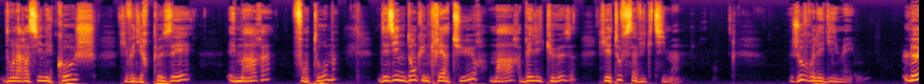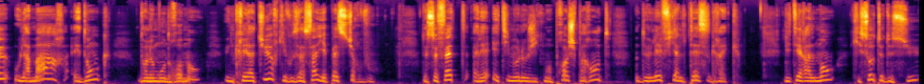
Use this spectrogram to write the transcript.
dont la racine est coche, qui veut dire peser, et mar, fantôme, désigne donc une créature, mare, belliqueuse, qui étouffe sa victime. J'ouvre les guillemets. Le ou la mare est donc, dans le monde roman, une créature qui vous assaille et pèse sur vous. De ce fait, elle est étymologiquement proche parente de l'éphialtès grec, littéralement qui saute dessus,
